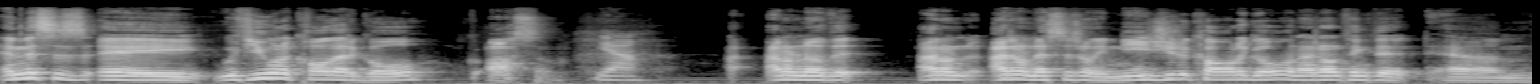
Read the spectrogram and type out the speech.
And this is a if you want to call that a goal, awesome. Yeah. I don't know that I don't I don't necessarily need you to call it a goal, and I don't think that um,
